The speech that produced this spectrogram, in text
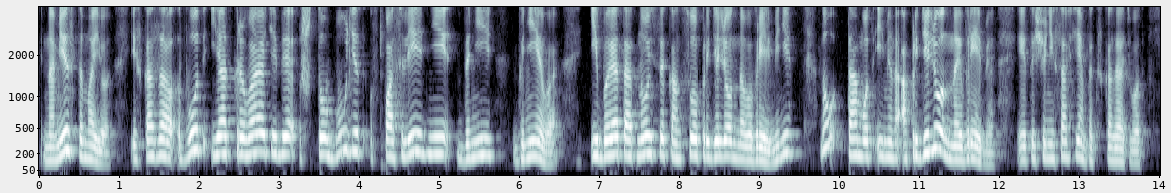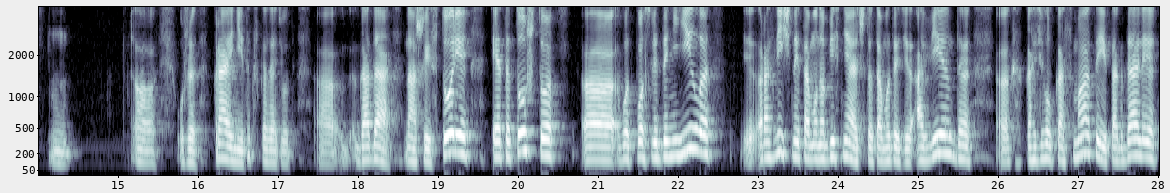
на место мое и сказал, вот я открываю тебе, что будет в последние дни гнева, ибо это относится к концу определенного времени. Ну, там вот именно определенное время, это еще не совсем, так сказать, вот уже крайние, так сказать, вот, а, года нашей истории, это то, что а, вот после Даниила э, различные там он объясняет, что там вот эти Авенда, козел косматый и так далее,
